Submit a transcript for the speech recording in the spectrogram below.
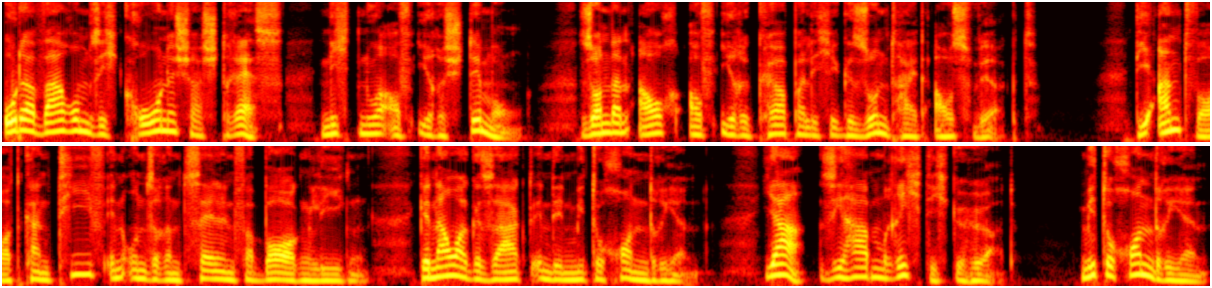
Oder warum sich chronischer Stress nicht nur auf Ihre Stimmung, sondern auch auf Ihre körperliche Gesundheit auswirkt? Die Antwort kann tief in unseren Zellen verborgen liegen, genauer gesagt in den Mitochondrien. Ja, Sie haben richtig gehört. Mitochondrien,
